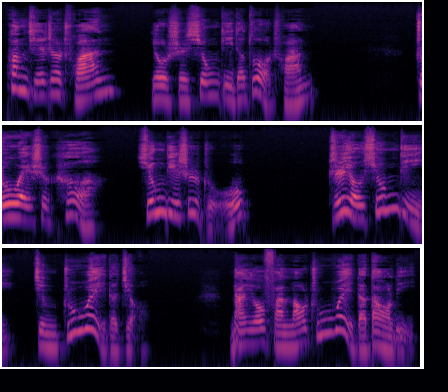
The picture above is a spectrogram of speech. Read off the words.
况且这船又是兄弟的坐船，诸位是客，兄弟是主，只有兄弟。”敬诸位的酒，哪有反劳诸位的道理？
